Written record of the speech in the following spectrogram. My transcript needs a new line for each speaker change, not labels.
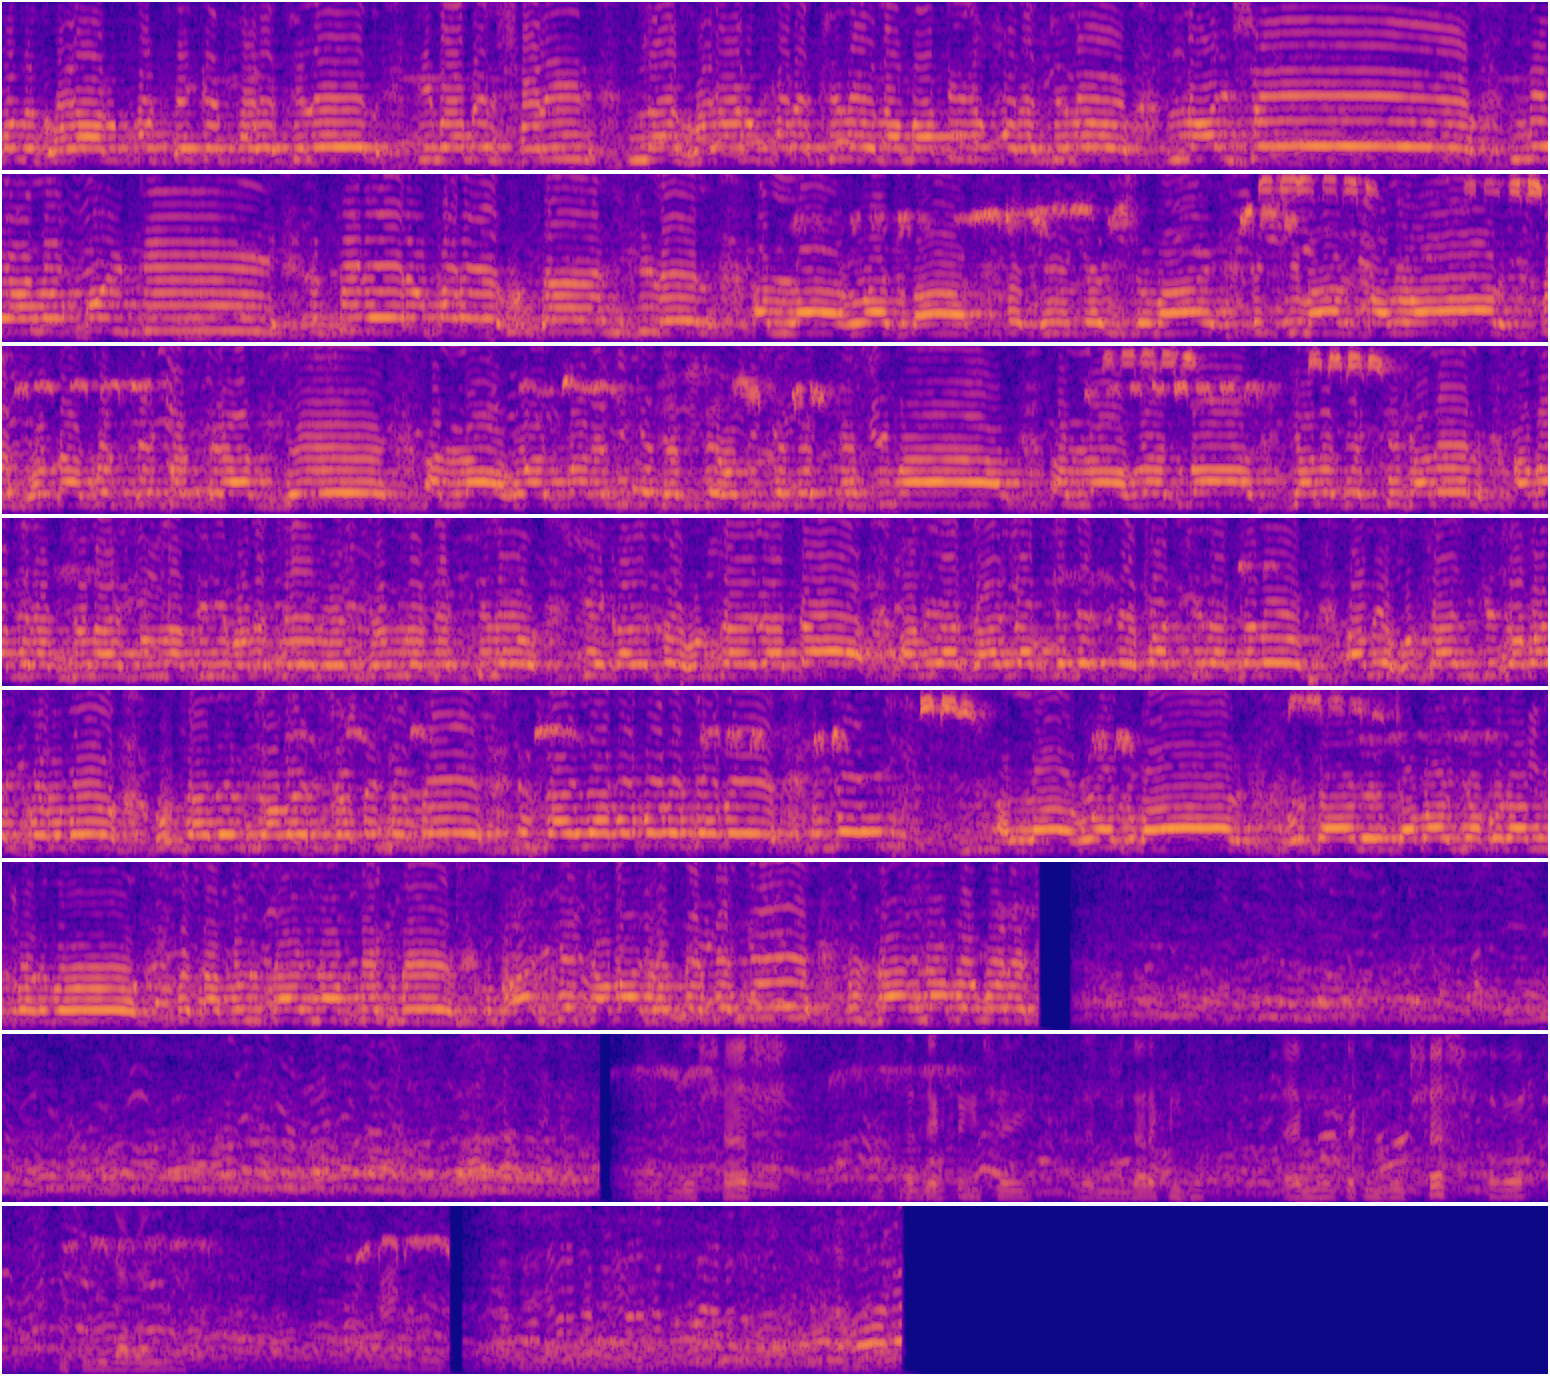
ঘোড়ার উপর থেকে পড়েছিলেন, ইমামের শরীর না ঘোড়ার উপরে ছিল, না মাটির উপরে ছিল, নয়শো নিরানব্বইটি তীরের উপরে হুসেন ছিলেন। আল্লাহ আকবার। ঠিক এই সময় সীমার তলোয়ার ফোটা করতে করতে আসছে। আল্লাহ আকবার, এদিকে দেখছে, ওদিকে দেখছে সীমার। আল্লাহ আকবার। কেন দেখছে জানেন আমাদের একজন আয়তুল্লাহ তিনি বলেছেন, এই জন্য দেখছিল কে কারণে তো হুসাইন একা। আমি আর জাইনাবকে দেখতে পাচ্ছি না কেন? আমি হুসাইনকে জবাই করব। হুসাইনের জবাইয়ের সাথে সাথে জাইনাবও মরে যাবে। আল্লাহ আকবার। হুসাইনের জবাই যখন আমি করব, তখন জাইনাব দেখবে, ভাইকে জবাই হতে দেখে জাইনাবও মরে
শেষ যেটা দেখছেন সেই মাজারে কিন্তু এই মুহূর্তে কিন্তু শেষ হব কিছু বিদাবান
